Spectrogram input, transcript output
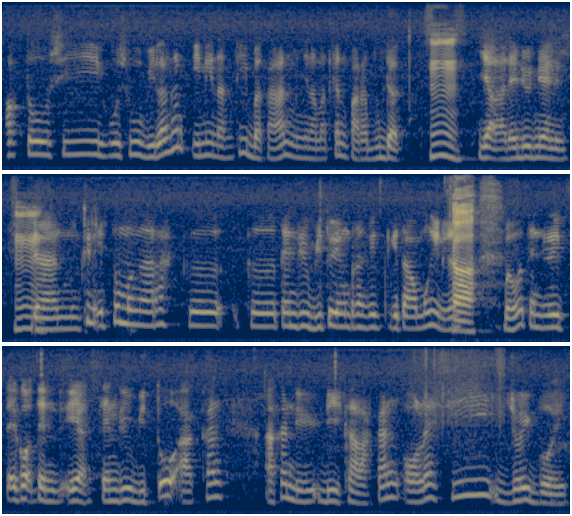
waktu si Huswu bilang kan ini nanti bakalan menyelamatkan para budak Hmm. yang ada di dunia ini Hmm. dan mungkin itu mengarah ke ke Tenryubito yang pernah kita, omongin kan Ah, bahwa Tenry eh, kok ten, ya Tenryubito akan akan di- dikalahkan oleh si Joy Boy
